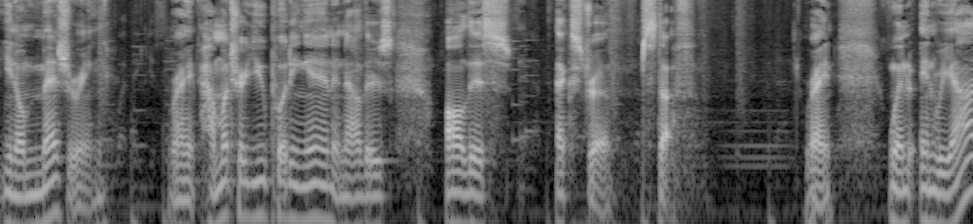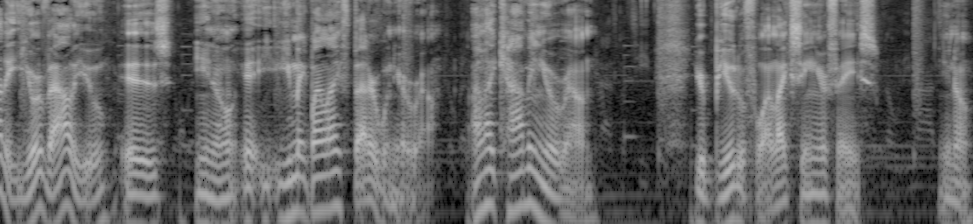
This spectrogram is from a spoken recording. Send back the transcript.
you know measuring, right? How much are you putting in, and now there's all this extra stuff, right? When in reality, your value is you know it, you make my life better when you're around. I like having you around. You're beautiful. I like seeing your face. You know,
